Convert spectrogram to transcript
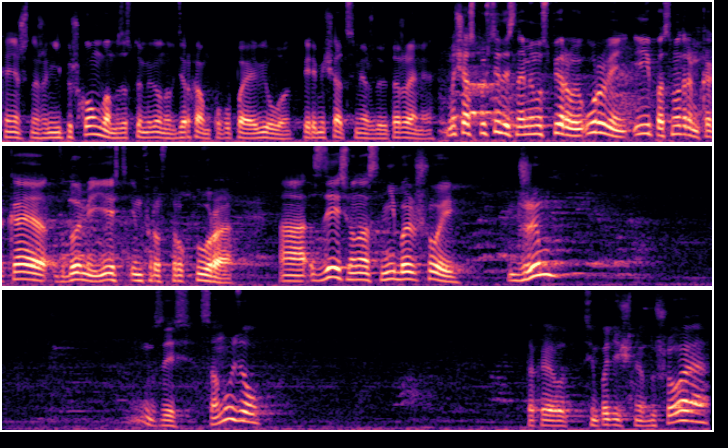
Конечно же, не пешком вам за 100 миллионов дирхам, покупая виллу, перемещаться между этажами. Мы сейчас спустились на минус первый уровень и посмотрим, какая в доме есть инфраструктура. А, здесь у нас небольшой джим. Здесь санузел. Такая вот симпатичная душевая.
